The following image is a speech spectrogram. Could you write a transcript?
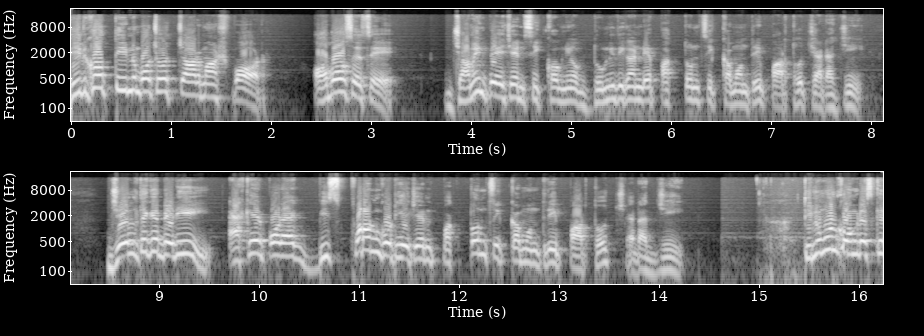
দীর্ঘ তিন বছর চার মাস পর অবশেষে জামিন পেয়েছেন শিক্ষক নিয়োগ দুর্নীতিকাণ্ডে প্রাক্তন শিক্ষামন্ত্রী পার্থ চ্যাটার্জি। জেল থেকে বেরিয়েই একের পর এক বিস্ফোরণ ঘটিয়েছেন প্রাক্তন শিক্ষামন্ত্রী পার্থ চ্যাটার্জি। তৃণমূল কংগ্রেসকে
